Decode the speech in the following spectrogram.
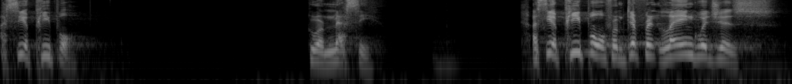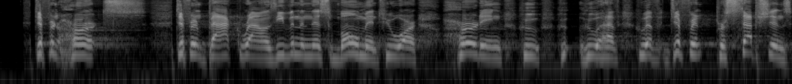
I see a people who are messy. I see a people from different languages, different hurts, different backgrounds, even in this moment, who are hurting, who, who, who, have, who have different perceptions,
